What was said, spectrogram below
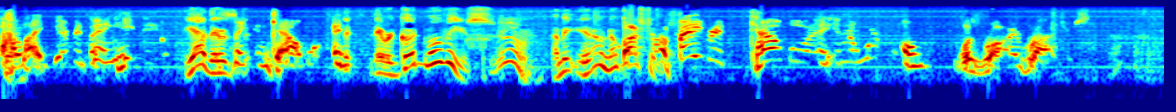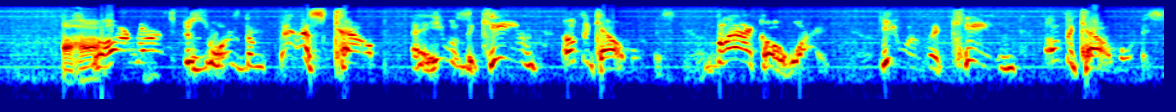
I liked everything he did. Yeah, they're Singing cowboy. they were good movies. yeah. I mean, you know, no But question. my favorite cowboy in the world was Roy Rogers. Aha. Roy Rogers was the best cowboy. He was the king of the cowboys, black or white. He was the king of the cowboys.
